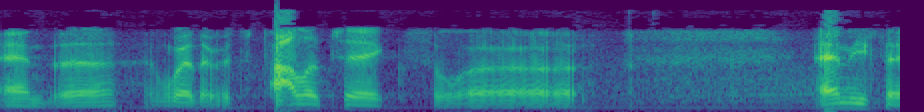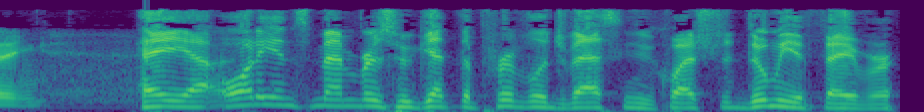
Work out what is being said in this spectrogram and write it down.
And uh, whether it's politics or anything. Hey, uh, audience members who get the privilege of asking a question, do me a favor.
